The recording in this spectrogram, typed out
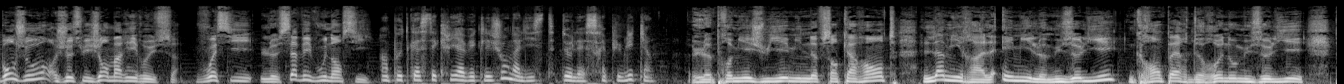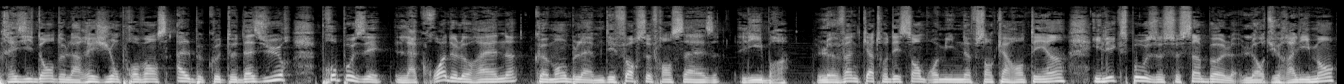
Bonjour, je suis Jean-Marie Russe. Voici le Savez-vous Nancy Un podcast écrit avec les journalistes de l'Est républicain. Le 1er juillet 1940, l'amiral Émile Muselier, grand-père de Renaud Muselier, président de la région Provence-Alpes-Côte d'Azur, proposait la croix de Lorraine comme emblème des forces françaises libres. Le 24 décembre 1941, il expose ce symbole lors du ralliement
